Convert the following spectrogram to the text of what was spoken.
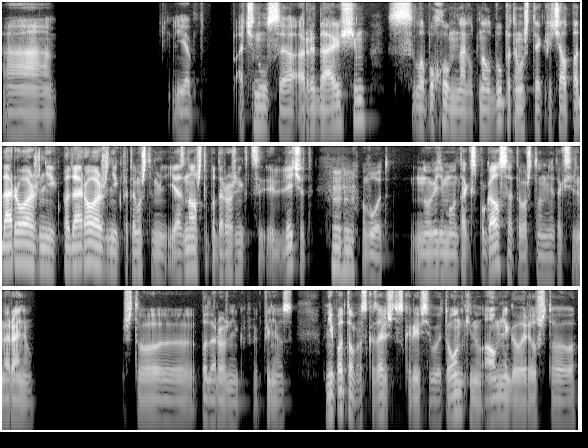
А, я очнулся рыдающим, с лопухом на, на лбу, потому что я кричал «Подорожник! Подорожник!», потому что я знал, что подорожник лечит. Вот. Но, видимо, он так испугался от того, что он меня так сильно ранил, что подорожник принес. Мне потом рассказали, что, скорее всего, это он кинул, а он мне говорил, что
